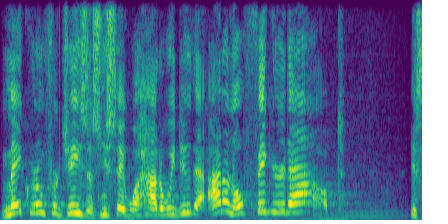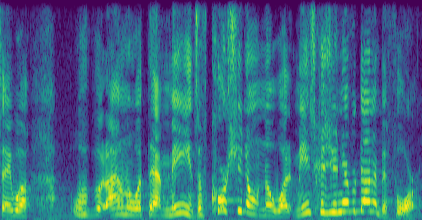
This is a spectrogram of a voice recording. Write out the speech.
Make room for Jesus. You say, well, how do we do that? I don't know. Figure it out. You say, well, well but I don't know what that means. Of course you don't know what it means because you've never done it before.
